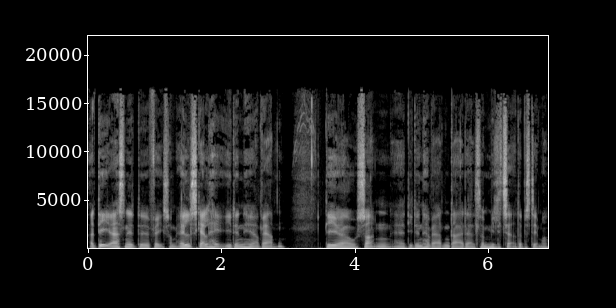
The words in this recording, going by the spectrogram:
Og det er sådan et øh, fag, som alle skal have i den her verden. Det er jo sådan, at i den her verden, der er det altså militæret, der bestemmer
